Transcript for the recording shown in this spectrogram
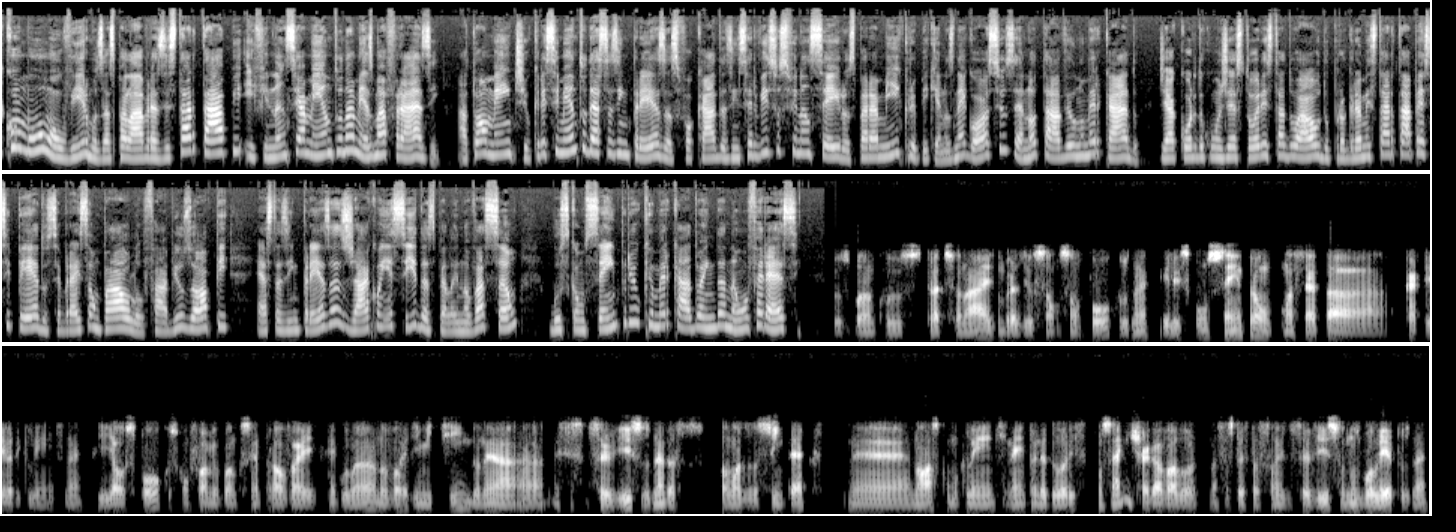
é comum ouvirmos as palavras startup e financiamento na mesma frase. Atualmente, o crescimento dessas empresas focadas em serviços financeiros para micro e pequenos negócios é notável no mercado. De acordo com o gestor estadual do programa Startup SP do Sebrae São Paulo, Fábio Zoppi, estas empresas, já conhecidas pela inovação, buscam sempre o que o mercado ainda não oferece. Os bancos tradicionais no Brasil são, são poucos, né? Eles concentram uma certa carteira de clientes, né? E aos poucos, conforme o Banco Central vai regulando, vai admitindo, né, a, esses serviços, né, das famosas fintechs, é, nós como clientes, né, empreendedores, conseguem enxergar valor nessas prestações de serviço, nos boletos, né?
